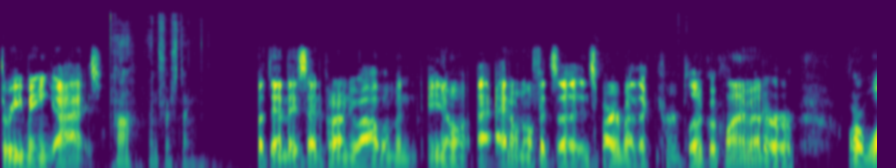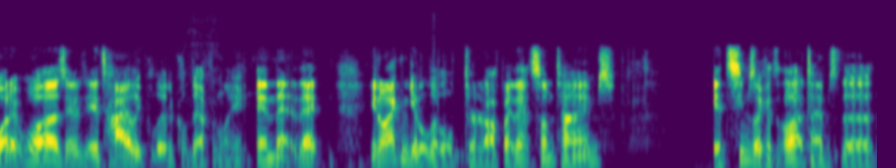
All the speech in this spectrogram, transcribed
three main guys. Huh. Interesting. But then they decided to put out a new album, and you know, I, I don't know if it's uh, inspired by the current political climate or or what it was. And it, it's highly political, definitely. And that that you know, I can get a little turned off by that sometimes. It seems like it's a lot of times the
